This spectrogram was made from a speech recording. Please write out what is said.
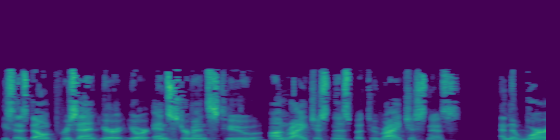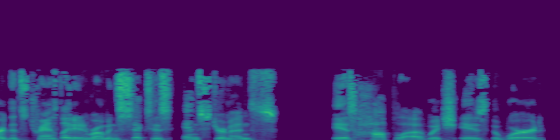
He says, don't present your, your instruments to unrighteousness, but to righteousness. And the word that's translated in Romans 6 is instruments, is hopla, which is the word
